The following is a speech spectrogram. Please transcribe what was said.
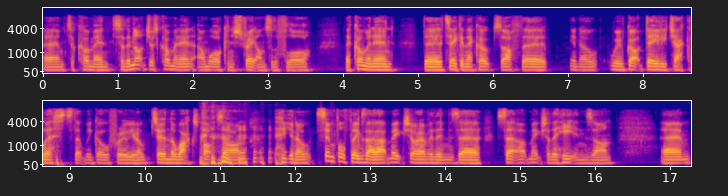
um, to come in. So they're not just coming in and walking straight onto the floor. They're coming in. They're taking their coats off. They're you know we've got daily checklists that we go through you know turn the wax pots on you know simple things like that make sure everything's uh, set up make sure the heating's on um,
